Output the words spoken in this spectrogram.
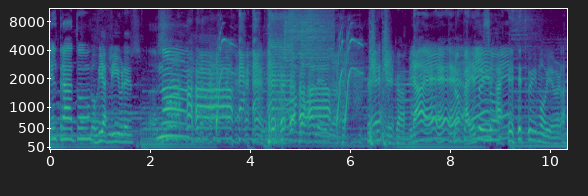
el trato. Los días libres. No, Mirá, eh, eh, eh. Los Ahí estuvimos, permisos. ahí estuvimos bien, ¿verdad?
